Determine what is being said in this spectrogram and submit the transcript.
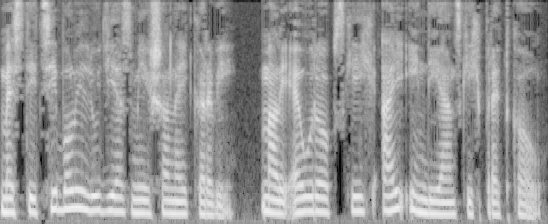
Mestici boli ľudia zmiešanej krvi. Mali európskych aj indiánskych predkov.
